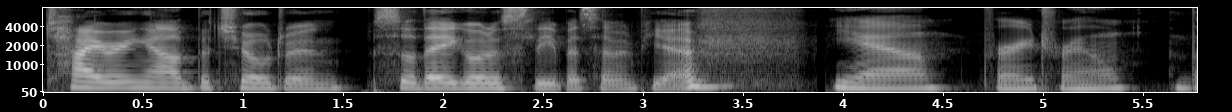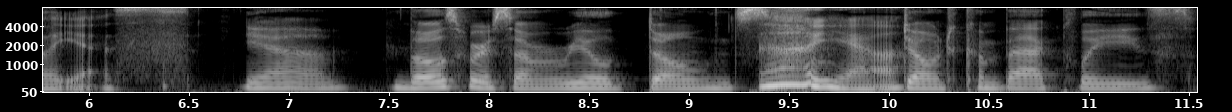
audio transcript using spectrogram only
tiring out the children so they go to sleep at 7 p.m. yeah, very true. But yes, yeah. Those were some real don'ts. yeah. don't come back, please.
